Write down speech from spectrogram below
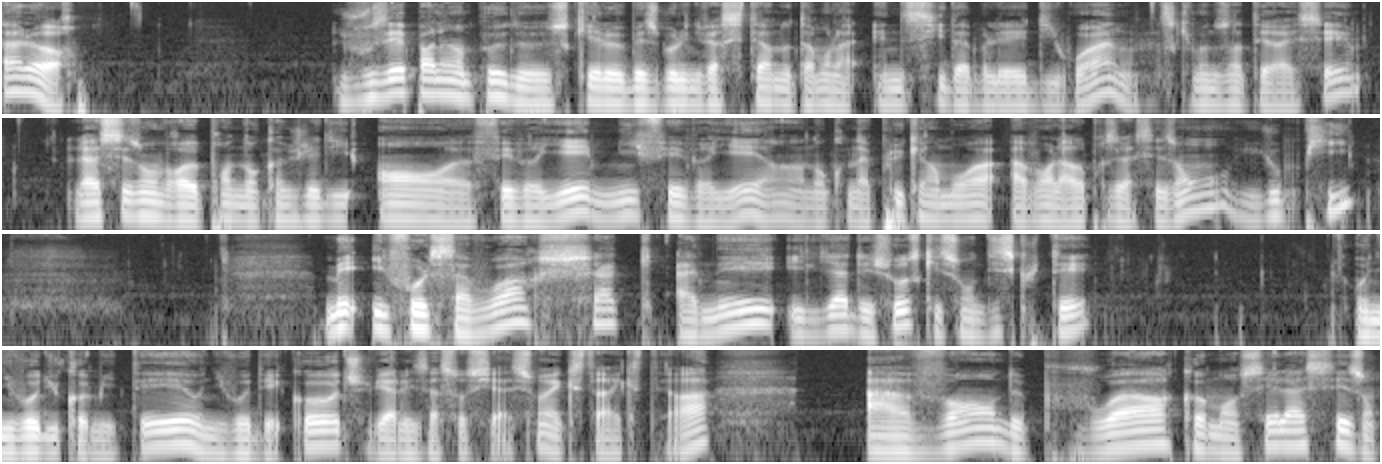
Alors, je vous ai parlé un peu de ce qu'est le baseball universitaire, notamment la NCAA D1, ce qui va nous intéresser. La saison va reprendre, donc, comme je l'ai dit, en euh, février, mi-février, hein, donc on n'a plus qu'un mois avant la reprise de la saison, youpi. Mais il faut le savoir, chaque année, il y a des choses qui sont discutées au niveau du comité, au niveau des coachs, via les associations, etc., etc., avant de pouvoir commencer la saison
